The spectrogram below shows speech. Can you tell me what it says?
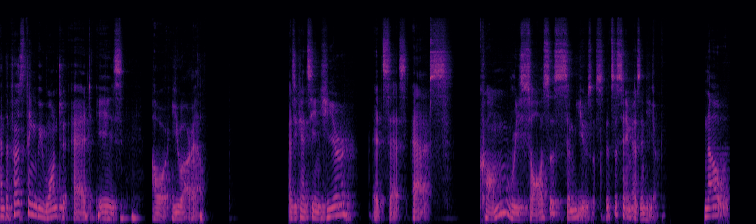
And the first thing we want to add is our URL. As you can see in here, it says apps com resources sim users. It's the same as in here. Now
